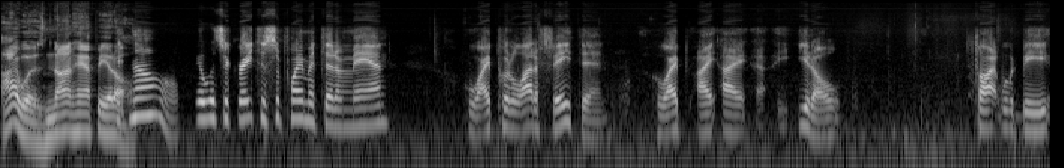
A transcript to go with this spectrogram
I was not happy at all. No, it was a great disappointment that a man who I put a lot of faith in, who I, I, I you know, thought would be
